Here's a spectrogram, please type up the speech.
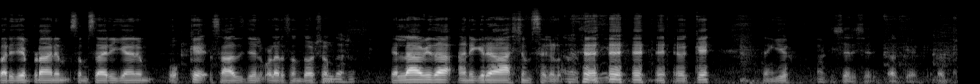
പരിചയപ്പെടാനും സംസാരിക്കാനും ഒക്കെ സാധിച്ചാൽ വളരെ സന്തോഷം. എല്ലാവിധ അനുഗ്രഹ ആശംസകളും ഓക്കെ താങ്ക് യു ശരി ശരി. ഓക്കെ ഓക്കെ ഓക്കെ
